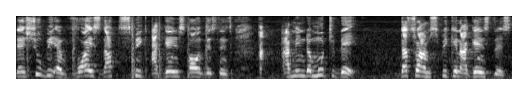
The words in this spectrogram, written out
there should be a voice that speak against all these things. I, I'm in the mood today. That's why I'm speaking against this.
